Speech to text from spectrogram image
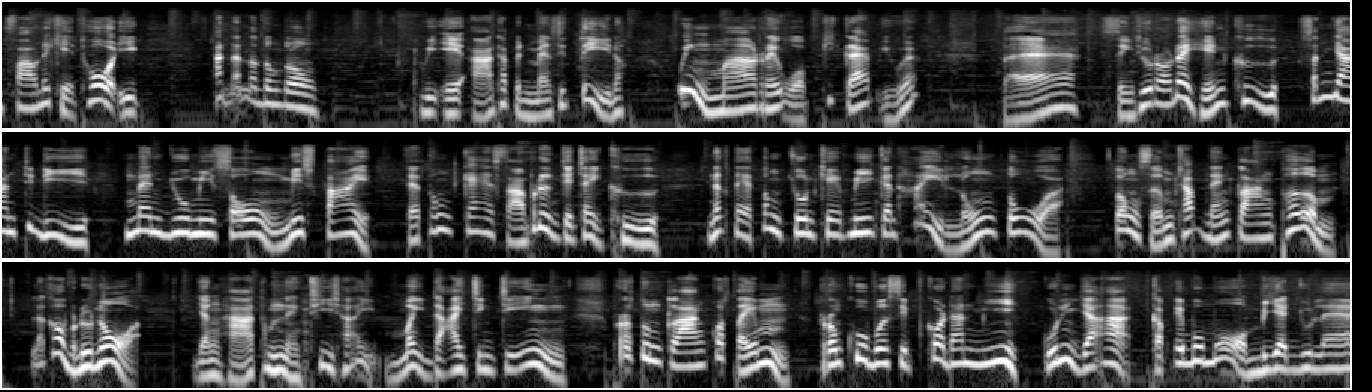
ำฟาวในเขตโทษอีก อันนั้นเอาตรงๆ VAR ถ้าเป็นแมนซิตี้เนาะวิ่งมาเร็วกว่าพี่แกร็บอยู่นะ แต่สิ่งที่เราได้เห็นคือสัญญาณที่ดี แมนยูมีทรง มีสไตล์ แต่ต้องแก้สามเรื่องใจๆคือ นักเตะต้องจูนเคมีกันให้ลงตัว ต้องเสริมชับแหนงกลางเพิ่ม แล้วก็บรูโน่ยังหาตำแหน่งที่ใช่ไม่ได้จริงๆ เพราะตุนกลางก็เต็มรองคู่เบอร์สิบก็ดันมีกุนยากับเอโบโมเบียดอยู่แล้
